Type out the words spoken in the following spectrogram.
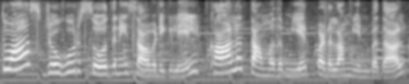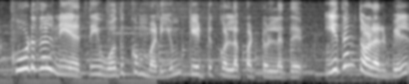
துவாஸ் ஜோஹூர் சோதனை சாவடிகளில் கால தாமதம் ஏற்படலாம் என்பதால் கூடுதல் நேரத்தை ஒதுக்கும்படியும் கேட்டுக்கொள்ளப்பட்டுள்ளது. இதன் தொடர்பில்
